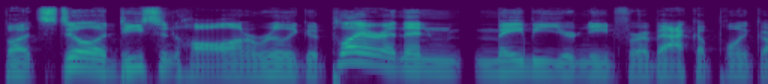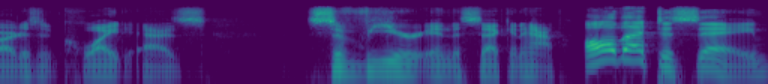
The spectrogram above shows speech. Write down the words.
but still a decent haul on a really good player, and then maybe your need for a backup point guard isn't quite as severe in the second half. All that to say,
